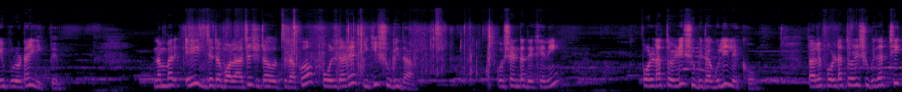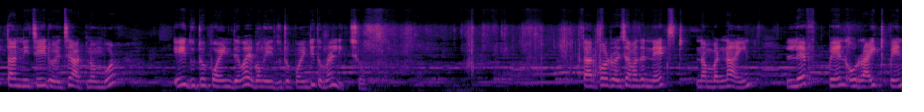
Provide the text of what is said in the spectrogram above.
এই পুরোটাই লিখবে। নাম্বার এইট যেটা বলা আছে সেটা হচ্ছে দেখো ফোল্ডারের কী কী সুবিধা? কোশ্চেনটা দেখে নিই। ফোল্ডার তৈরির সুবিধাগুলি লেখো। তাহলে ফোল্ডার তৈরির সুবিধা ঠিক তার নিচেই রয়েছে আট নম্বর। এই দুটো পয়েন্ট দেওয়া এবং এই দুটো পয়েন্টই তোমরা লিখছো। তারপর রয়েছে আমাদের next number nine left pane ও রাইট পেন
